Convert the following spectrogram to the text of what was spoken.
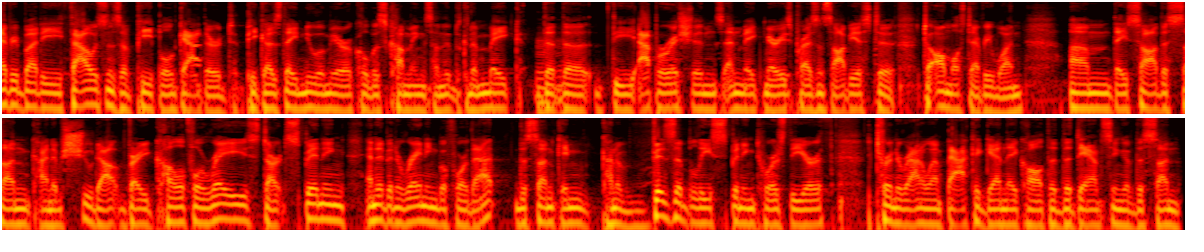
everybody, thousands of people gathered because they knew a miracle was coming, something that was going to make the, the the apparitions and make Mary's presence obvious to to almost everyone. Um, they saw the sun kind of shoot out very colorful rays, start spinning, and it had been raining before that. The sun came kind of visibly spinning towards the earth, turned around and went back again. They call it the, the dancing of the sun.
